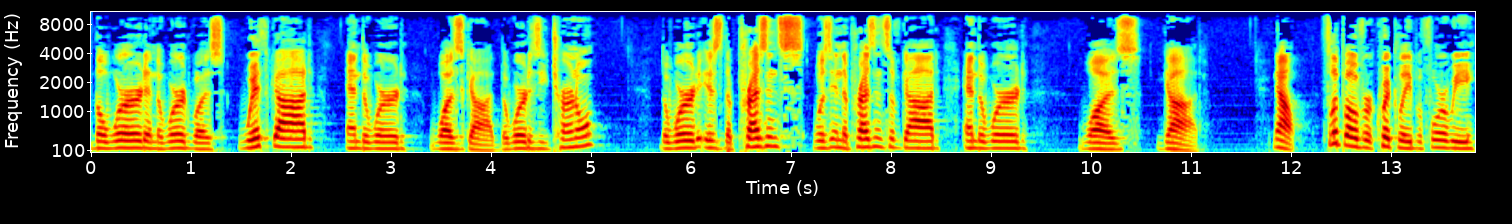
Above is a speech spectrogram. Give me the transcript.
the Word, and the Word was with God, and the Word was God. The Word is eternal. The Word is the presence, was in the presence of God, and the Word was God. Now, flip over quickly before we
